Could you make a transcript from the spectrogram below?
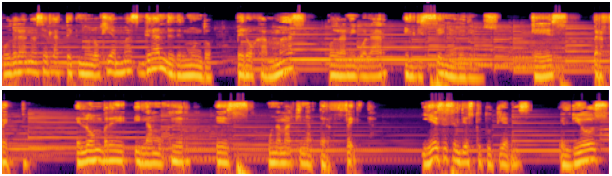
podrán hacer la tecnología más grande del mundo, pero jamás podrán igualar el diseño de Dios, que es perfecto. El hombre y la mujer es una máquina perfecta. Y ese es el Dios que tú tienes, el Dios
